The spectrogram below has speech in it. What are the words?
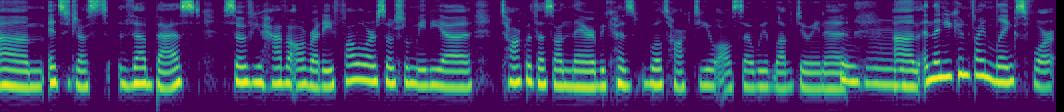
Um, it's just the best. So if you haven't already, follow our social media, talk with us on there because we'll talk to you also. We love doing it. Mm-hmm. Um, and then you can find links for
